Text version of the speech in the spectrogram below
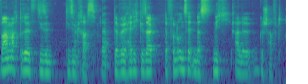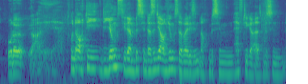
Warmmacht-Drills, die sind, die sind krass. Ja. Da würde, hätte ich gesagt, von uns hätten das nicht alle geschafft. Oder, ja, Und auch die, die Jungs, die da ein bisschen, da sind ja auch Jungs dabei, die sind noch ein bisschen heftiger, also ein bisschen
